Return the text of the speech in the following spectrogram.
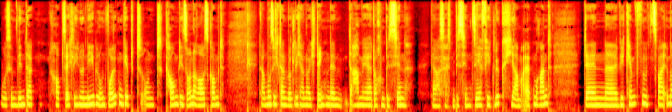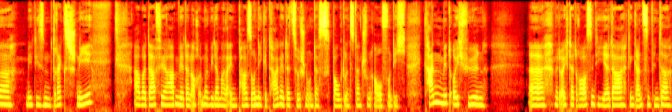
wo es im Winter hauptsächlich nur Nebel und Wolken gibt und kaum die Sonne rauskommt. Da muss ich dann wirklich an euch denken, denn da haben wir ja doch ein bisschen, ja, was heißt ein bisschen sehr viel Glück hier am Alpenrand. Denn äh, wir kämpfen zwar immer mit diesem Drecksschnee. Aber dafür haben wir dann auch immer wieder mal ein paar sonnige Tage dazwischen und das baut uns dann schon auf. Und ich kann mit euch fühlen, äh, mit euch da draußen, die ihr da den ganzen Winter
